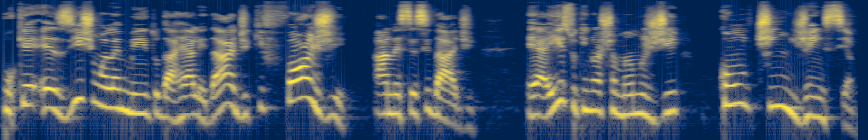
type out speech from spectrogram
porque existe um elemento da realidade que foge à necessidade. É a isso que nós chamamos de contingência.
